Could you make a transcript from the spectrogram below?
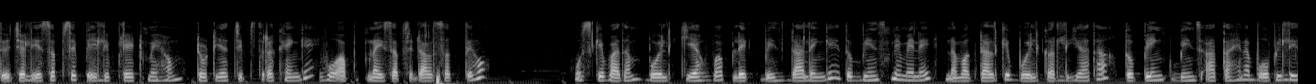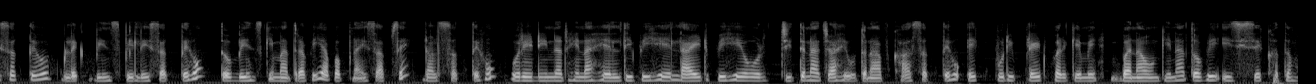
तो चलिए सबसे पहले प्लेट में हम टोटिया चिप्स रखेंगे। वो आप अपना हिसाब से डाल सकते हो। उसके बाद हम बॉईल किया हुआ ब्लैक बीन्स डालेंगे। तो बीन्स में मैंने नमक डाल के बॉईल कर लिया था। तो पिंक बीन्स आता है ना, वो भी ले सकते हो ब्लैक बीन्स भी ले सकते हो। तो बीन्स की मात्रा भी आप अपना हिसाब से डाल सकते हो। और ये डिनर है ना हेल्दी भी है लाइट भी है और जितना चाहे उतना आप खा सकते हो। एक पूरी प्लेट भर के मैं बनाऊँगी ना तो भी इजी से खत्म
